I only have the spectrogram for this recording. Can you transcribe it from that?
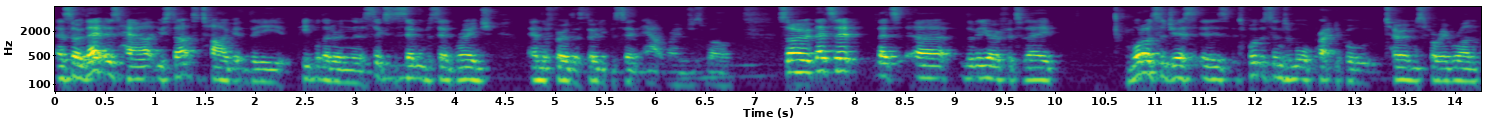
And so that is how you start to target the people that are in the 6 to 7% range and the further 30% out range as well. So that's it. That's uh, the video for today what I'd suggest is to put this into more practical terms for everyone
